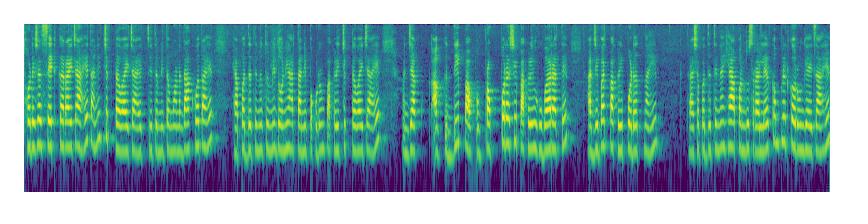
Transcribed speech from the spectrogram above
थोड्याशा सेट करायच्या आहेत आणि चिकटवायच्या आहेत. तिथं मी तुम्हाला दाखवत आहे ह्या पद्धतीनं तुम्ही दोन्ही हाताने पकडून पाकळी चिकटवायची आहे. म्हणजे अगदी पा प्रॉपर अशी पाकळी उभा राहते. अजिबात पाकळी पडत नाही. तर अशा पद्धतीनं ह्या आपण दुसरा लेअर कंप्लीट करून घ्यायचा आहे.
